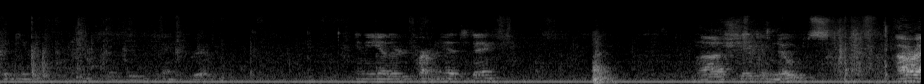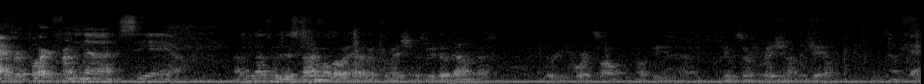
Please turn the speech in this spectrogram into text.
Thank you. Thank you, Rick. Any other department head today? Uh, shaking notes. All right, report from the CAO. Uh, Nothing this time, although I have information as we go down the, the reports, I'll, I'll be, uh, giving some information on the jail. Okay.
